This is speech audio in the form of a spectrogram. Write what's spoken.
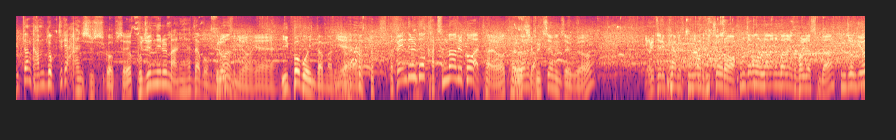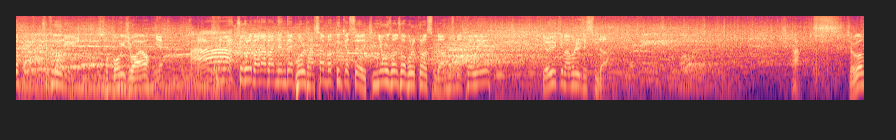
일단 감독들이 안 쓸 수가 없어요. 굳은 일을 많이 하다 보면 그렇군요. 예. 이뻐 보인단 말이죠. 예. 팬들도 같은 마음일 것 같아요. 결과는 그렇죠. 둘째 문제고요. 요리조리 피하면서 김영훈 뒤쪽으로 한정은 올라가는 과정에서 걸렸습니다. 김종규, 최승욱에게 속공이 좋아요. 예. 아, 켈리 쪽을 바라봤는데 볼 다시 한번 끊겼어요. 김영우 선수가 볼을 끊었습니다. 하지만 켈리 여유 있게 마무리를 짓습니다. 저건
